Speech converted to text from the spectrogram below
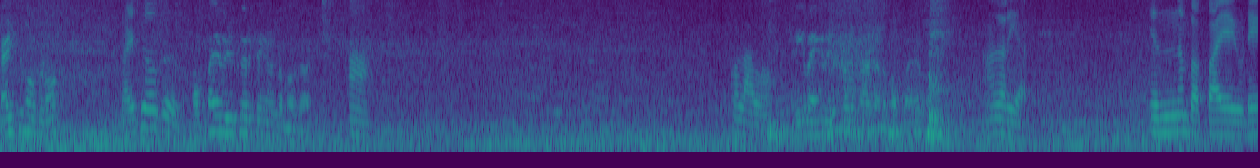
കഴിച്ചു നോക്കണോ? കഴിച്ചു നോക്ക്. പപ്പായ വിഴുക്കുവരട്ടെ നോക്കാം. ആ. കൊള്ളാവോ? അതറിയാം. എന്നും പപ്പായയുടെ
